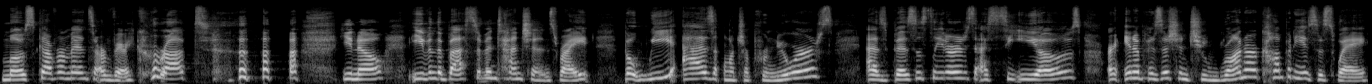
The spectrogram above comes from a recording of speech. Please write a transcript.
most governments are very corrupt, you know, even the best of intentions, right? But we as entrepreneurs, as business leaders, as CEOs are in a position to run our companies this way,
